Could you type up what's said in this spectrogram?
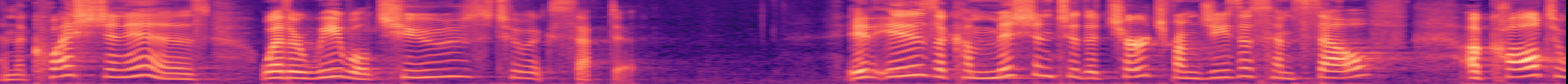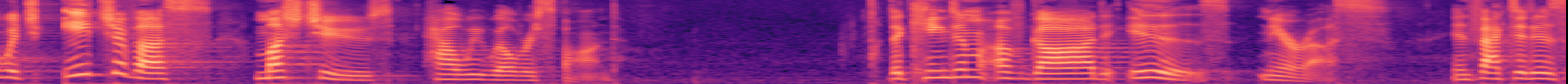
And the question is whether we will choose to accept it. It is a commission to the church from Jesus himself, a call to which each of us must choose how we will respond. The kingdom of God is near us. In fact, it is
